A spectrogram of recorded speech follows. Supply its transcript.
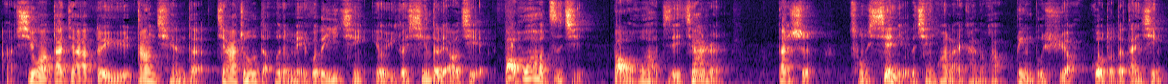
啊，希望大家对于当前的加州的或者美国的疫情有一个新的了解，保护好自己，保护好自己家人。但是从现有的情况来看的话，并不需要过多的担心。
